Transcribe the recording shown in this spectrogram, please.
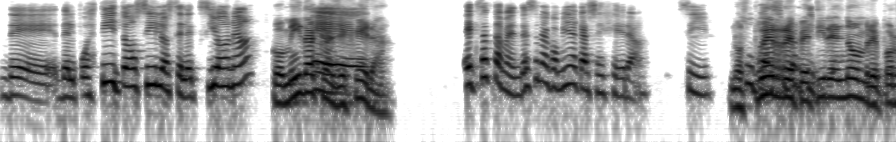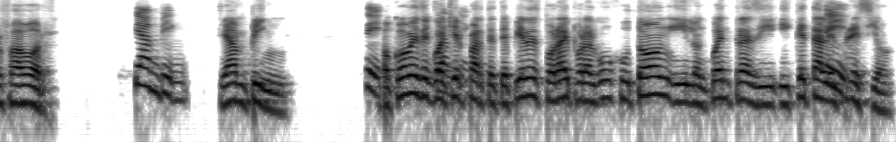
del puestito, ¿sí? Lo selecciona. Comida eh, callejera. Exactamente, es una comida callejera, sí. ¿Nos puedes repetir el nombre, por favor? Tianping. Tianping. Sí. Lo comes en cualquier parte, te pierdes por ahí por algún jutón y lo encuentras. ¿Y, qué tal el precio?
